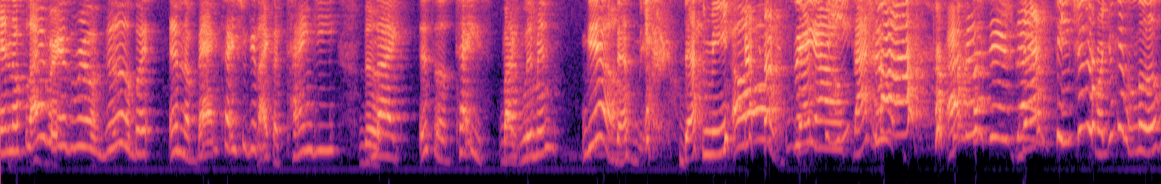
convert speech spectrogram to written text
And the flavor is real good, but in the back taste you get like a tangy The- like it's a taste. Like lemon. Yeah. That's me. That's me. Oh, see, That's I, tea. I knew, I knew this. That That's tea. She's. You get a little.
